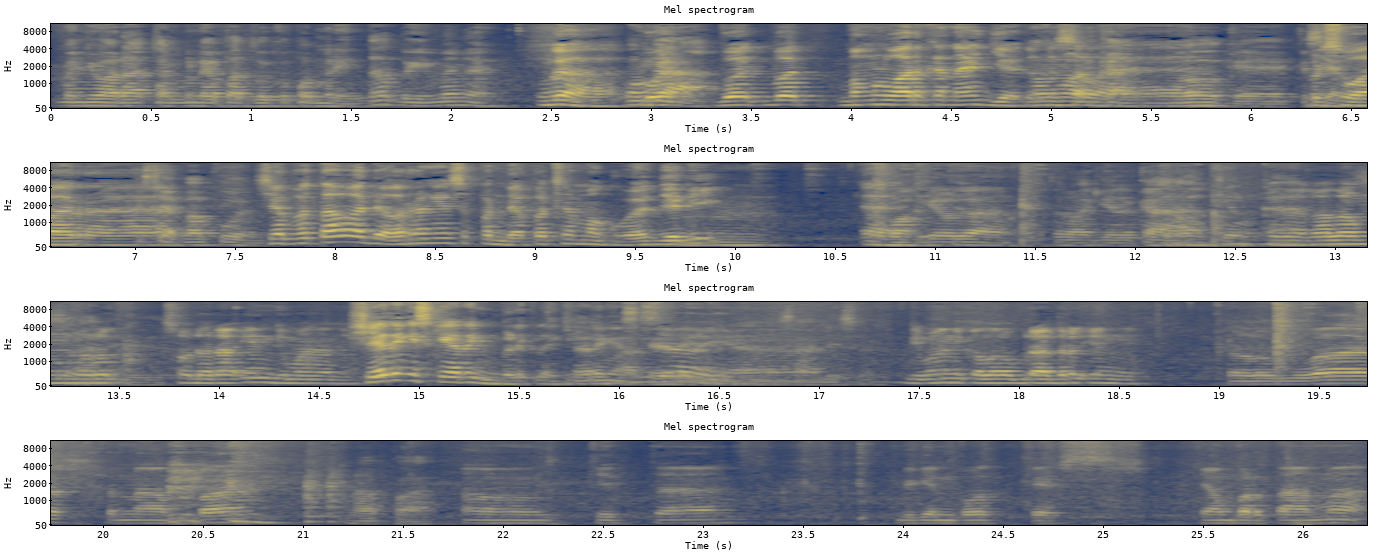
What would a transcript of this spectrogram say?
menyuarakan pendapat lu ke pemerintah bagaimana Enggak, Oh, buat, enggak. buat buat mengeluarkan aja kekesalan. Mengeluarkan. Oke, ke siapa- bersuara. ke siapa pun. Siapa tahu ada orang yang sependapat sama gue, jadi Hmm, eh, wakilkan terwakilkan terwakilkan. Ya, kalau menurut saudara In gimana nih? Sharing is caring balik lagi. sharing Anjay. sharing ya sadis Gimana nih kalau brother In kalau gua kenapa kenapa eh, kita bikin podcast yang pertama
